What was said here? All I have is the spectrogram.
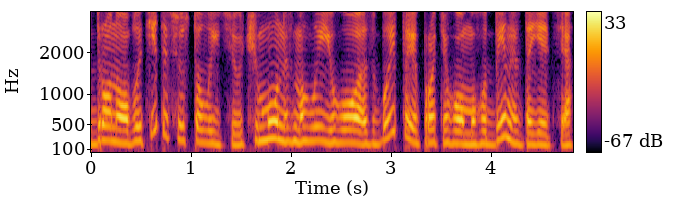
дрону облетіти всю столицю? Чому не змогли його збити протягом години, здається?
